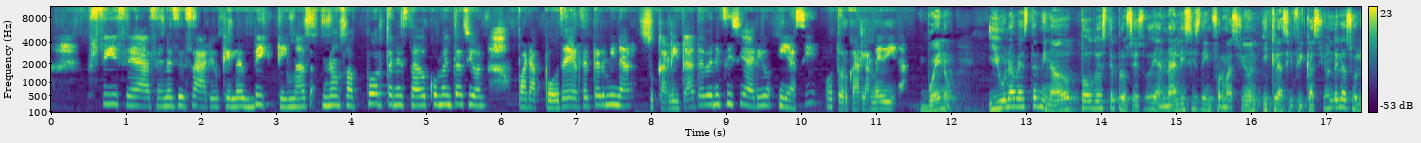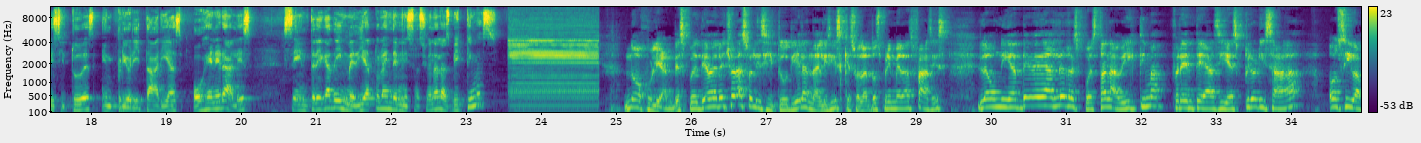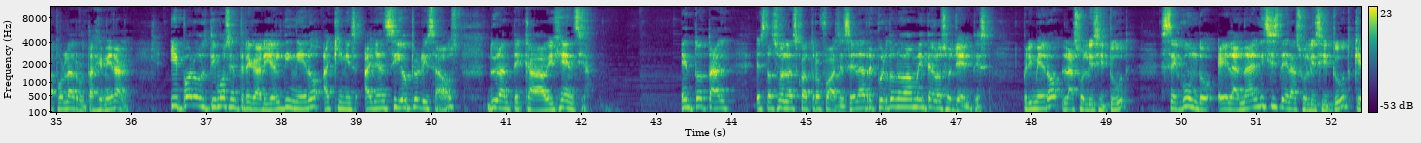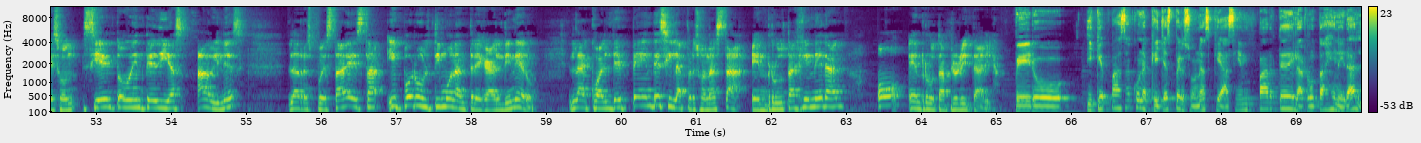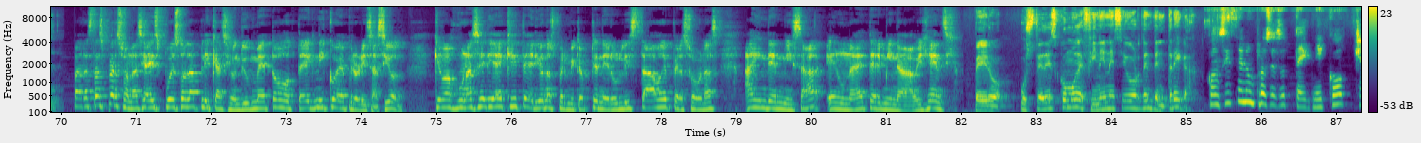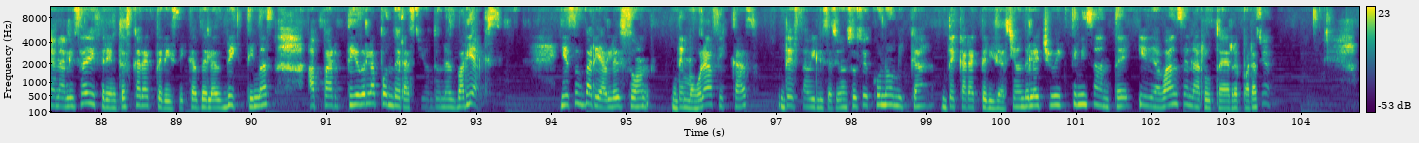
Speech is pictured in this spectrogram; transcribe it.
sí se hace necesario que las víctimas nos aporten esta documentación para poder determinar su calidad de beneficiario y así otorgar la medida. Bueno, y una vez terminado todo este proceso de análisis de información y clasificación de las solicitudes en prioritarias o generales, ¿se entrega de inmediato la indemnización a las víctimas? No, Julián, después de haber hecho la solicitud y el análisis, que son las dos primeras fases, la unidad debe darle respuesta a la víctima frente a si es priorizada o si va por la ruta general. Y por último, se entregaría el dinero a quienes hayan sido priorizados durante cada vigencia. En total, estas son las cuatro fases. Se las recuerdo nuevamente a los oyentes. Primero, la solicitud. Segundo, el análisis de la solicitud, que son 120 días hábiles la respuesta a esta y por último la entrega del dinero, la cual depende si la persona está en ruta general o en ruta prioritaria. Pero, ¿y qué pasa con aquellas personas que hacen parte de la ruta general? Para estas personas se ha dispuesto la aplicación de un método técnico de priorización, que bajo una serie de criterios nos permite obtener un listado de personas a indemnizar en una determinada vigencia. Pero, ¿ustedes cómo definen ese orden de entrega? Consiste en un proceso técnico que analiza diferentes características de las víctimas a partir de la ponderación de unas variables. Y estas variables son demográficas, de estabilización socioeconómica, de caracterización del hecho victimizante y de avance en la ruta de reparación.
